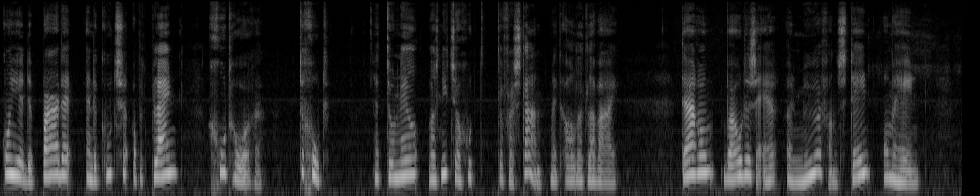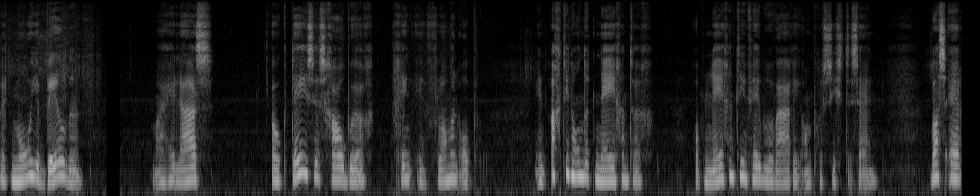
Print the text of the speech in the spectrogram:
kon je de paarden en de koetsen op het plein goed horen. Te goed. Het toneel was niet zo goed te verstaan met al dat lawaai. Daarom bouwden ze er een muur van steen omheen, met mooie beelden. Maar helaas, ook deze schouwburg ging in vlammen op. In 1890, op 19 februari om precies te zijn, was er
